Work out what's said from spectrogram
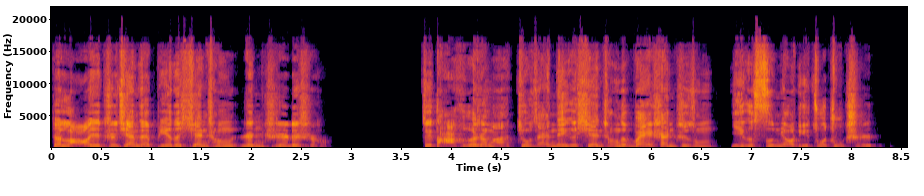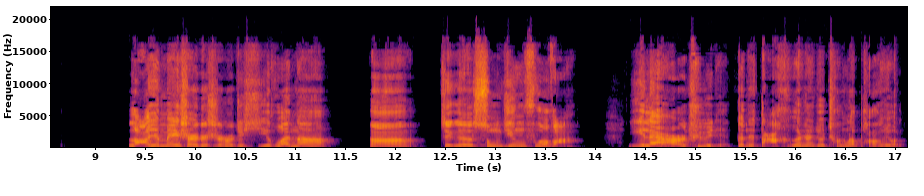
这老爷之前在别的县城任职的时候，这大和尚啊就在那个县城的外山之中一个寺庙里做住持。老爷没事的时候就喜欢呢啊，这个诵经佛法，一来二去的跟这大和尚就成了朋友了。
